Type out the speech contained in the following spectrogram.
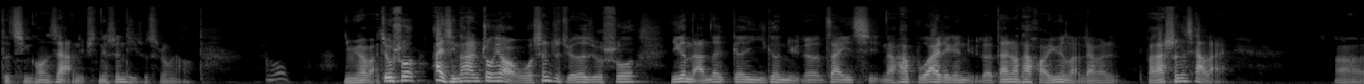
的情况下，女性的身体是最重要的。哦，你明白吧？就是说，爱情当然重要。我甚至觉得，就是说，一个男的跟一个女的在一起，哪怕不爱这个女的，但让她怀孕了，两个人把她生下来，啊、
